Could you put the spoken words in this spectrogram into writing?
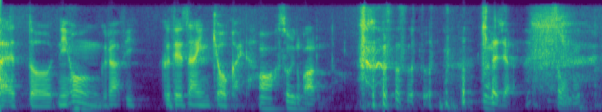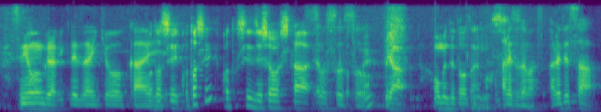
えっと、日本グラフィックデザイン協会だ。ああ、そういうのがあるんだ。そうそうそう。来たじゃん。そうね。日本グラフィックデザイン協会。今年、今年？今年受賞したやつね。そうそうそういや、おめでとうございます。ありがとうございます。あれでさ、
